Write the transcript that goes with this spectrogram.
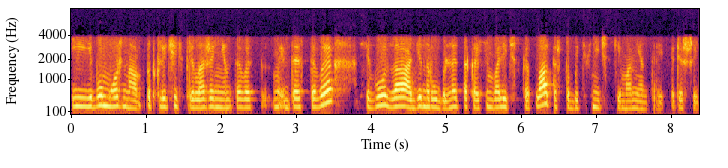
и его можно подключить в приложение МТС, МТС ТВ всего за 1 рубль. Но это такая символическая плата, чтобы технические моменты решить.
